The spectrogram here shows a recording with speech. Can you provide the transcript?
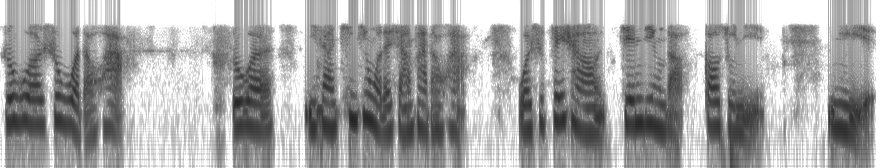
如果是我的话，如果你想听听我的想法的话，我是非常坚定的。告诉你，你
